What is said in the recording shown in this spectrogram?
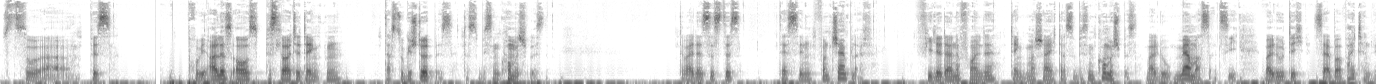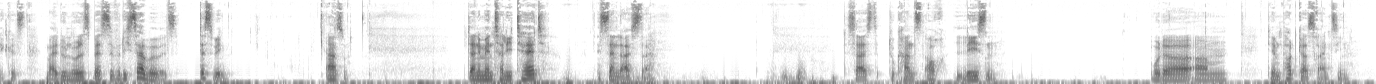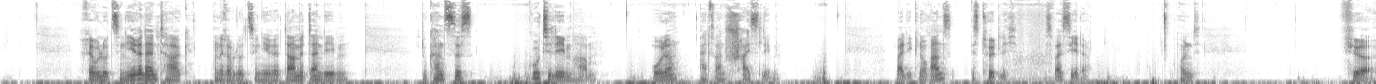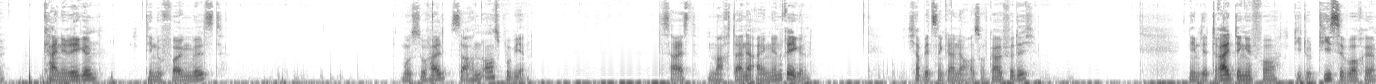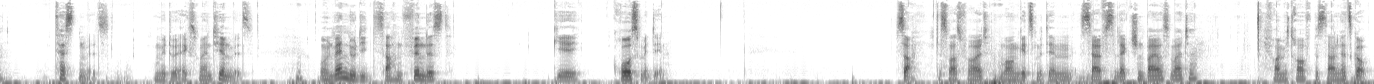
so äh, bis probier alles aus, bis Leute denken, dass du gestört bist, dass du ein bisschen komisch bist. Weil das ist das, der Sinn von Champ Life. Viele deiner Freunde denken wahrscheinlich, dass du ein bisschen komisch bist, weil du mehr machst als sie, weil du dich selber weiterentwickelst, weil du nur das Beste für dich selber willst. Deswegen. Also, deine Mentalität ist dein Lifestyle. Das heißt, du kannst auch lesen oder ähm, dir einen Podcast reinziehen. Revolutioniere deinen Tag und revolutioniere damit dein Leben. Du kannst das gute Leben haben oder einfach ein Scheißleben. Weil Ignoranz ist tödlich. Das weiß jeder. Und für keine Regeln, denen du folgen willst, musst du halt Sachen ausprobieren. Das heißt, mach deine eigenen Regeln. Ich habe jetzt eine kleine Hausaufgabe für dich. Nimm dir drei Dinge vor, die du diese Woche testen willst, womit du experimentieren willst. Und wenn du die Sachen findest, geh groß mit denen. So, das war's für heute. Morgen geht's mit dem Self-Selection BIOS weiter. Ich freue mich drauf. Bis dann, let's go.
